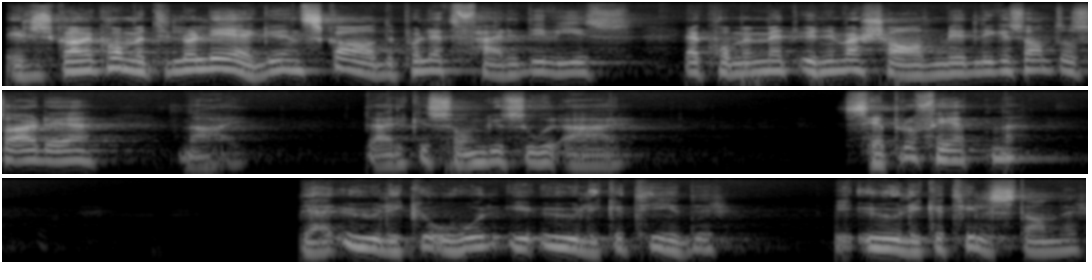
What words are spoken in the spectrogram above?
Ellers kan vi komme til å lege en skade på lettferdig vis. Jeg kommer med et universalmiddel, ikke sant? og så er det Nei, det er ikke sånn Guds ord er. Se profetene. Det er ulike ord i ulike tider, i ulike tilstander.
